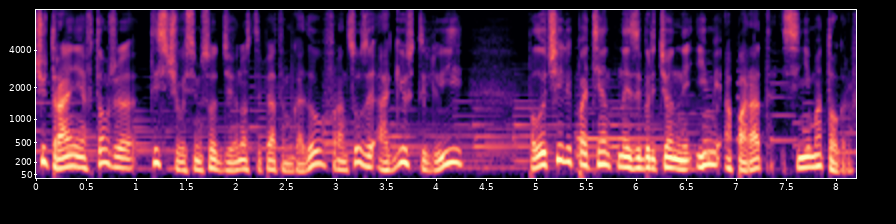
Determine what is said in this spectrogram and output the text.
Чуть ранее, в том же 1895 году, французы Агюст и Люи получили патент на изобретенный ими аппарат синематограф.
